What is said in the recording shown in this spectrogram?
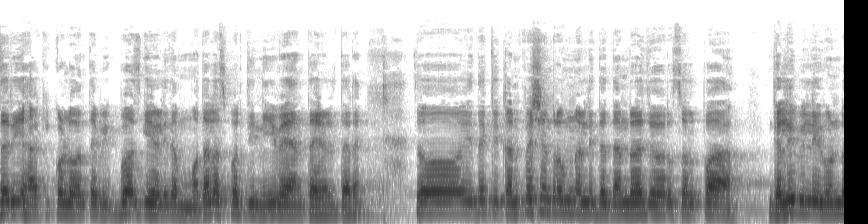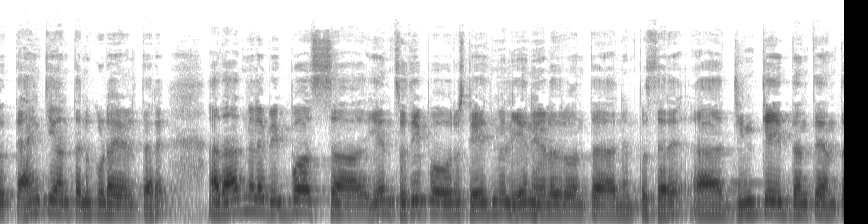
ಸರಿ ಹಾಕಿಕೊಳ್ಳುವಂತೆ ಬಿಗ್ ಬಾಸ್ಗೆ ಹೇಳಿದ ಮೊದಲ ಸ್ಪರ್ಧಿ ನೀವೇ ಅಂತ ಹೇಳ್ತಾರೆ. ಸೊ ಇದಕ್ಕೆ ಕನ್ಫೆಷನ್ ರೂಮ್ನಲ್ಲಿದ್ದ ಧನ್ರಾಜ್ ಅವರು ಸ್ವಲ್ಪ ಗಲಿಬಿಲಿಗೊಂಡು ಥ್ಯಾಂಕ್ ಯು ಅಂತಲೂ ಕೂಡ ಹೇಳ್ತಾರೆ. ಅದಾದಮೇಲೆ ಬಿಗ್ ಬಾಸ್ ಏನು ಸುದೀಪ್ ಅವರು ಸ್ಟೇಜ್ ಮೇಲೆ ಏನು ಹೇಳಿದ್ರು ಅಂತ ನೆನಪಿಸ್ತಾರೆ. ಜಿಂಕೆ ಇದ್ದಂತೆ ಅಂತ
